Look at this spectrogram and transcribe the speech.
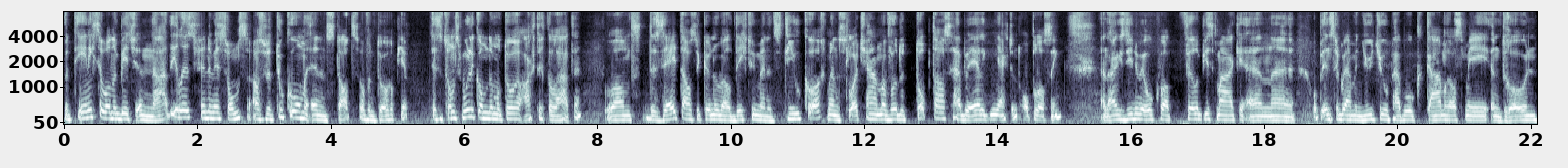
Het enige wat een beetje een nadeel is, vinden wij soms, als we toekomen in een stad of een dorpje, is het soms moeilijk om de motoren achter te laten. Want de zijtassen kunnen we wel dicht doen met een steelcore, met een slotje aan. Maar voor de toptas hebben we eigenlijk niet echt een oplossing. En aangezien we ook wat filmpjes maken en eh, op Instagram en YouTube hebben we ook camera's mee, een drone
